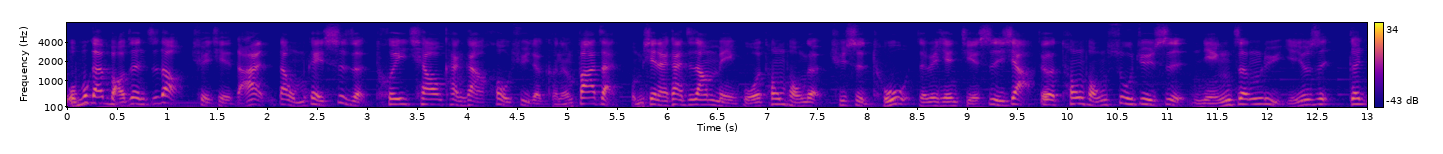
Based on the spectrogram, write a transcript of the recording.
我不敢保证知道确切的答案，但我们可以试着推敲看看后续的可能发展。我们先来看这张美国通膨的趋势图，这边先解释一下，这个通膨数据是年增率，也就是跟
